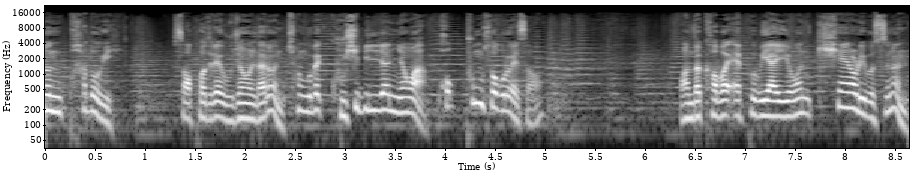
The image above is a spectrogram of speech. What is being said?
푸른 파도 위 서퍼들의 우정을 다룬 1991년 영화 폭풍 속으로에서 undercover FBI 요원 키아누 리브스는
